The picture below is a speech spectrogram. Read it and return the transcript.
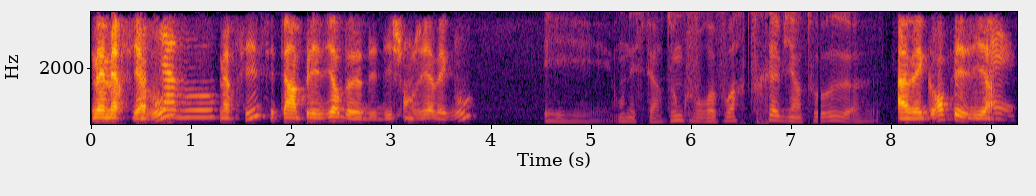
Mais merci à vous. à vous. Merci, c'était un plaisir de- de- d'échanger avec vous. Et on espère donc vous revoir très bientôt. euh, Avec grand plaisir. Ouais.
